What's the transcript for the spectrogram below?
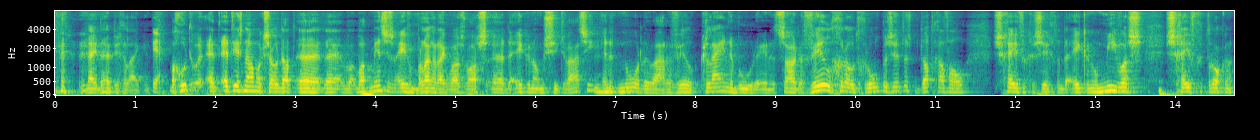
nee, daar heb je gelijk in. Ja. Maar goed, het, het, is namelijk zo dat uh, de, wat minstens even belangrijk was, was uh, de economische situatie. Mm -hmm. In het noorden waren veel kleine boeren, in het zuiden veel groot grondbezitters. Dat gaf al scheve gezichten. De economie was scheef getrokken.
